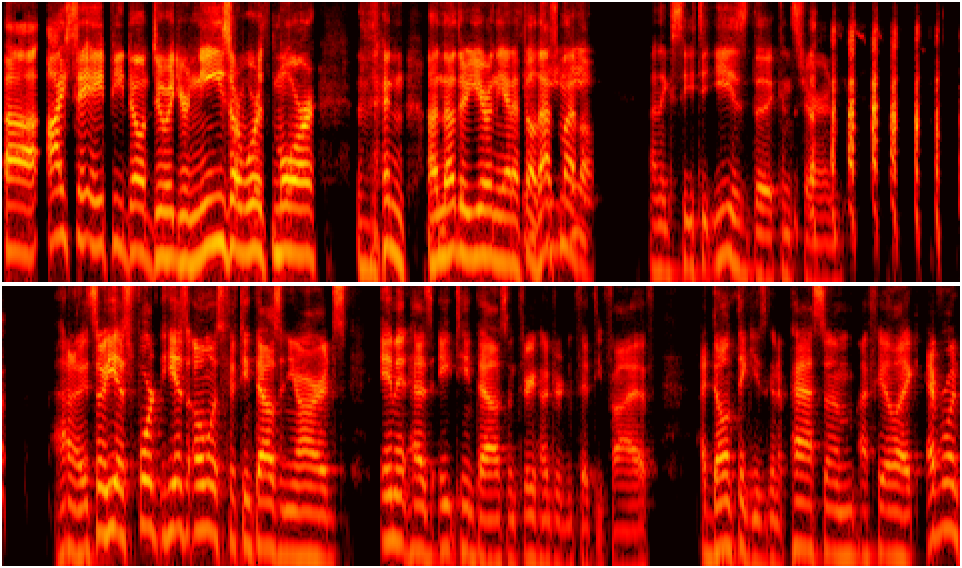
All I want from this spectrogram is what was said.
Uh, I say AP, don't do it. Your knees are worth more than another year in the NFL. That's my vote. I think CTE is the concern. I don't know. So he has four. He has almost fifteen thousand yards. Emmitt has eighteen thousand three hundred and fifty-five. I don't think he's going to pass him. I feel like everyone.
